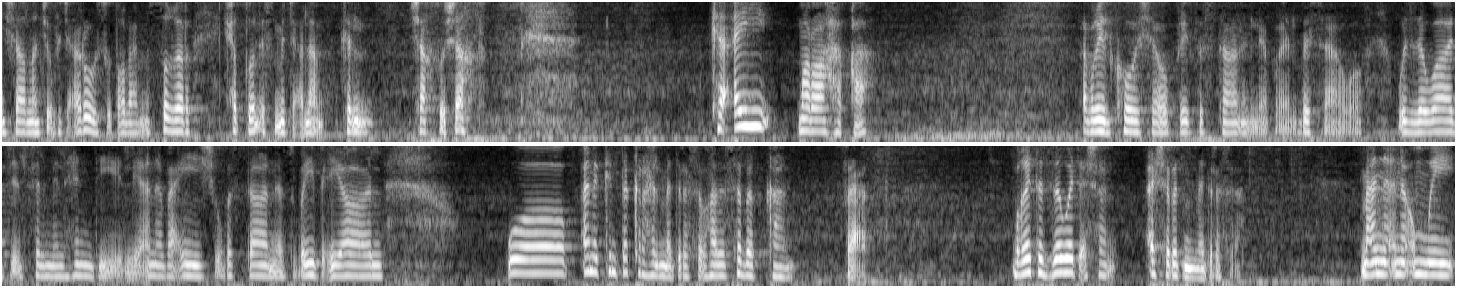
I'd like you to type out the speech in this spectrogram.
إن شاء الله نشوفك عروس وطبعا من الصغر يحطون اسمك على كل شخص وشخص. كأي مراهقة أبغي الكوشة وأبغي الفستان اللي أبغى ألبسه والزواج الفيلم الهندي اللي أنا بعيش وبستانس وبجيب عيال. وأنا كنت أكره المدرسة وهذا السبب كان ف بغيت أتزوج عشان أشرد من المدرسة. مع أن أنا أمي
